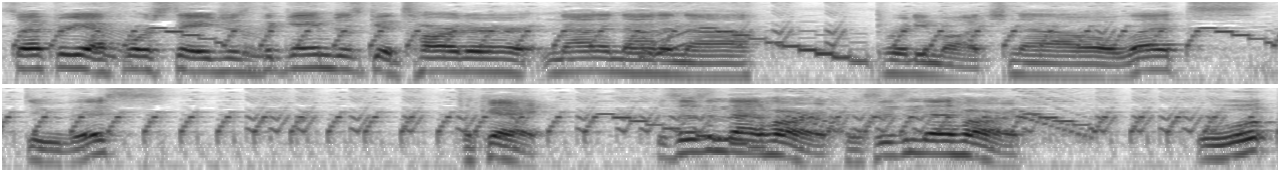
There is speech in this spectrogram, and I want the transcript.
So after, yeah, four stages, the game just gets harder. Na na na na na. Pretty much. Now, let's do this. Okay. This isn't that hard. This isn't that hard. Whoop.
